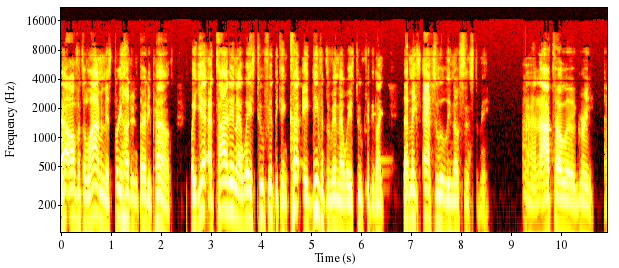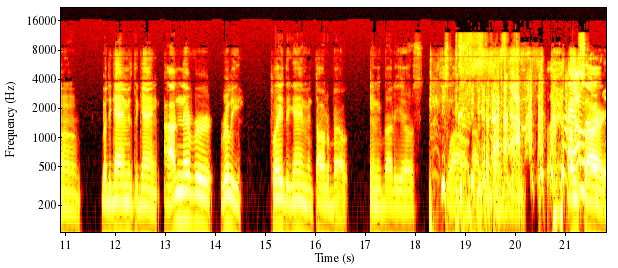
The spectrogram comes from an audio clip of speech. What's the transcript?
That offensive lineman is 330 pounds. But yet a tight end that weighs 250 can cut a defensive end that weighs 250. Like that makes absolutely no sense to me. And I totally agree. Um, but the game is the game. I never really played the game and thought about anybody else while I was playing the game. I'm sorry.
